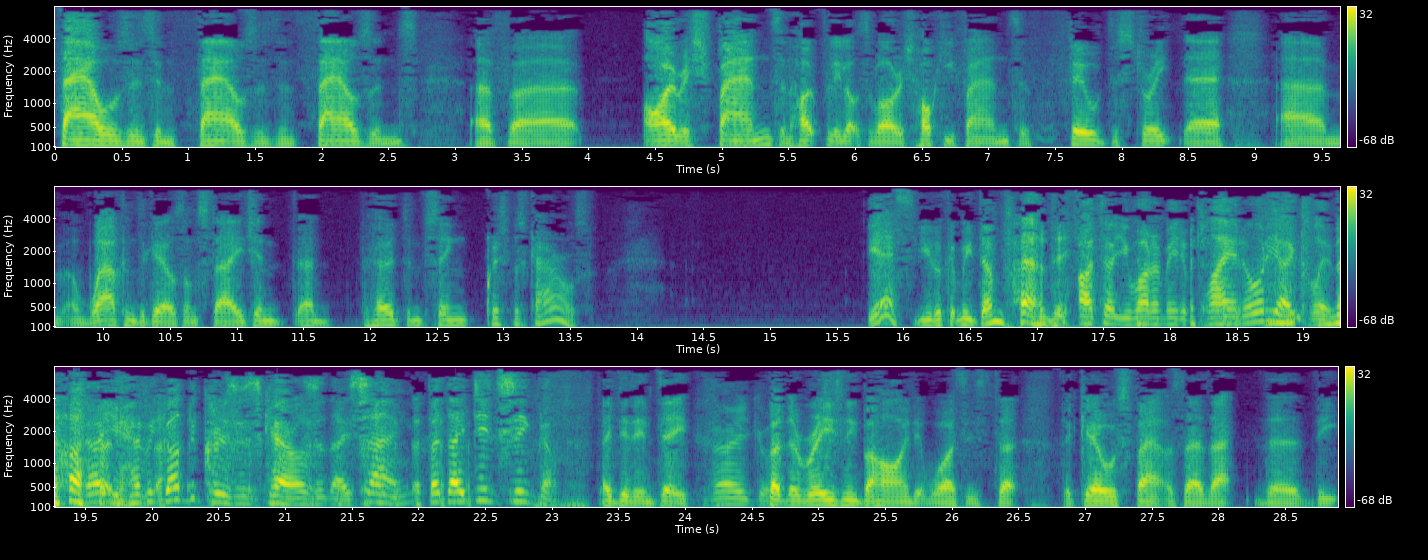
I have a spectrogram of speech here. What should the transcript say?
thousands and thousands and thousands of uh, Irish fans and hopefully lots of Irish hockey fans have filled the street there um, and welcomed the girls on stage and, and heard them sing Christmas carols. Yes, you look at me dumbfounded. I thought you wanted me to play an audio clip. no, you haven't got the Christmas carols that they sang, but they did sing them. They did indeed. Very good. But the reasoning behind it was is that the girls felt as though that the the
